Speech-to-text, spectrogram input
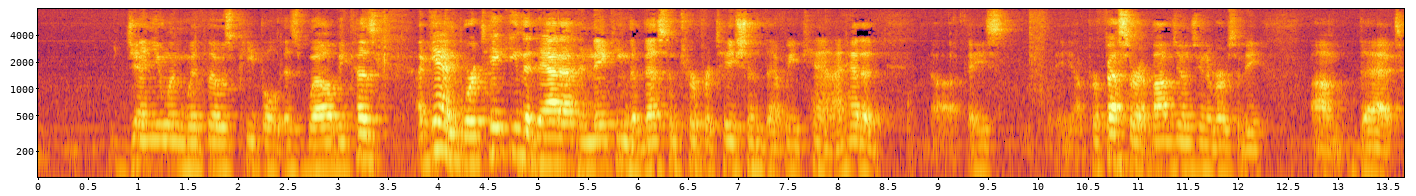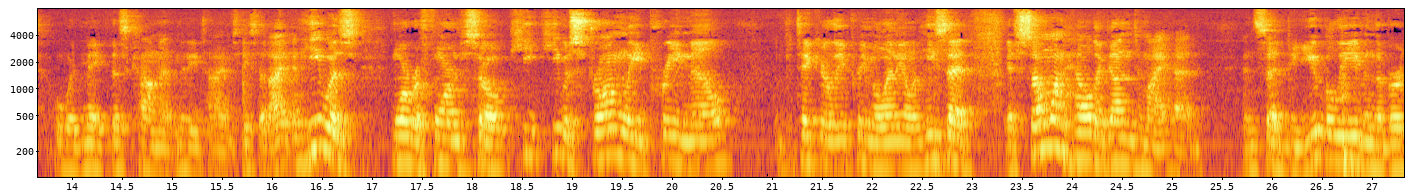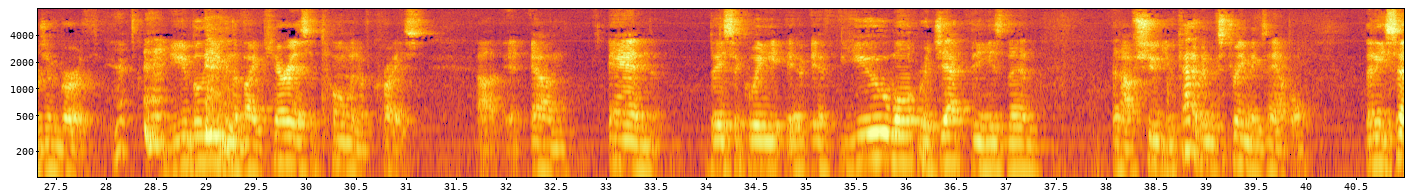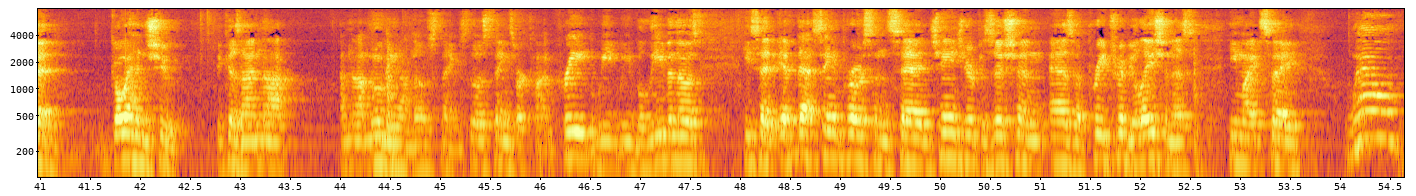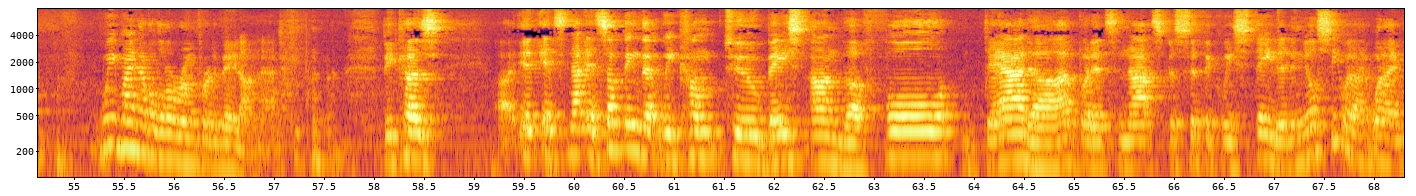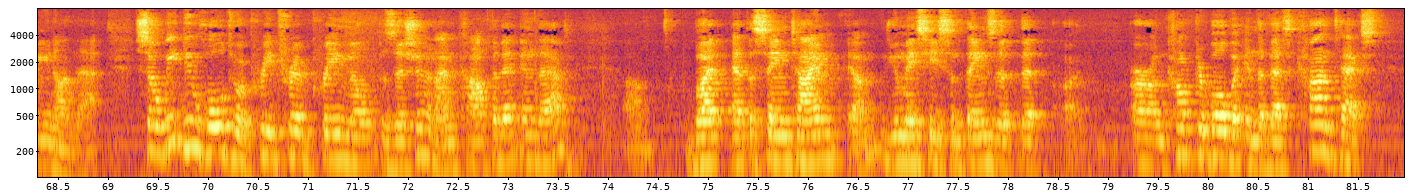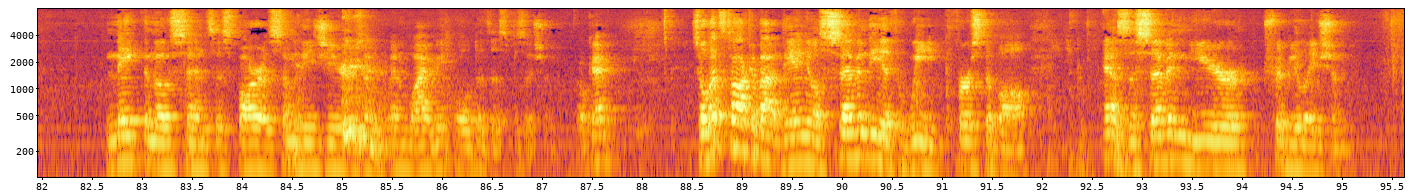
genuine with those people as well because again we're taking the data and making the best interpretation that we can i had a, uh, a a professor at Bob Jones University um, that would make this comment many times. He said, I, and he was more reformed, so he, he was strongly pre mill, particularly premillennial, and he said, if someone held a gun to my head and said, Do you believe in the virgin birth? Do you believe in the vicarious atonement of Christ? Uh, um, and basically, if, if you won't reject these, then then I'll shoot you. Kind of an extreme example. Then he said, Go ahead and shoot, because I'm not I'm not moving on those things. Those things are concrete. We, we believe in those. He said, if that same person said, change your position as a pre tribulationist, he might say, well, we might have a little room for debate on that. because uh, it, it's not it's something that we come to based on the full data, but it's not specifically stated, and you'll see what I what I mean on that. So we do hold to a pre-trib, pre-mill position, and I'm confident in that. But at the same time, um, you may see some things that, that are uncomfortable, but in the best context, make the most sense as far as some of these years and, and why we hold to this position. Okay? So let's talk about Daniel's 70th week, first of all, as the seven year tribulation.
